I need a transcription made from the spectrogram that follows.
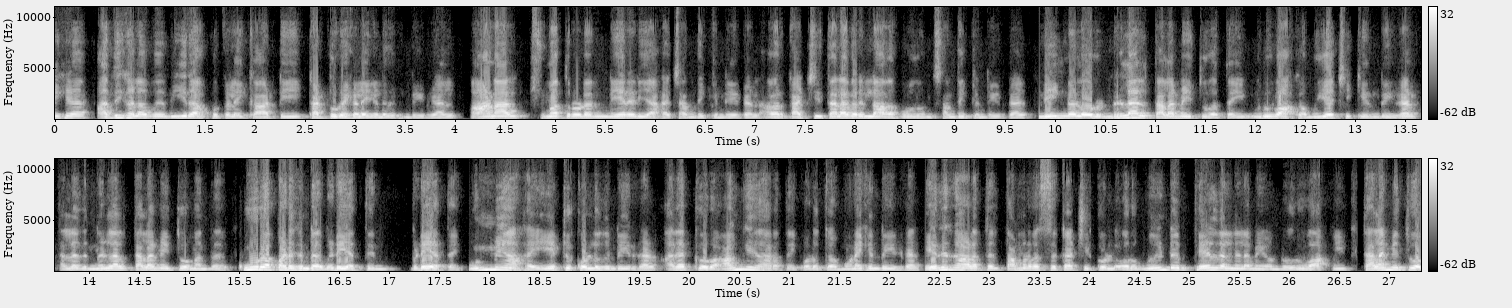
மிக அதிகளவு வீராப்புகளை காட்டி கட்டுரைகளை எழுதுகின்றீர்கள். ஆனால் சுமத்ருடன் நேரடியாக சந்திக்கின்றீர்கள். அவர் கட்சி தலைவர் இல்லாத போதும் சந்திக்கின்றீர்கள். நீங்கள் ஒரு நிழல் தலைமைத்துவத்தை உருவாக்க முயற்சிக்கின்றீர்கள் அல்லது நிழல் தலைமைத்துவம் என்று கூறப்படுகின்ற விடயத்தின் விடயத்தை உண்மையாக ஏற்றுக்கொள்ளுகின்றீர்கள். அதற்கு ஒரு அங்கீகாரத்தை கொடுக்க முனைகின்றீர்கள். எதிர்காலத்தில் தமிழரசு கட்சிக்குள் ஒரு மீண்டும் தேர்தல் நிலைமை ஒன்று உருவாக்கி தலைமைத்துவ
